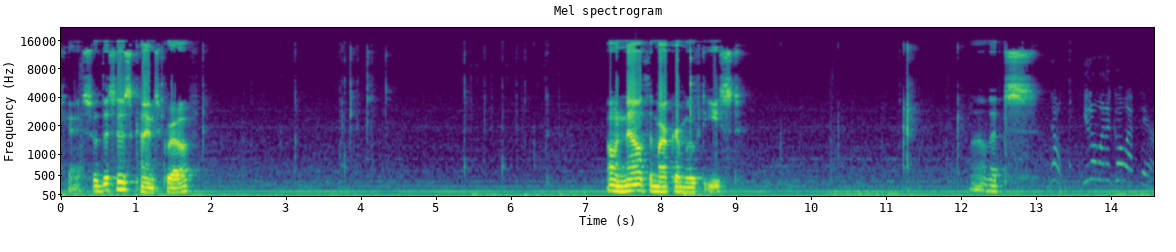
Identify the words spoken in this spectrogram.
Okay, so this is Kynesgrove. Oh, now the marker moved east. Well, that's... No, you don't want to go up there.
